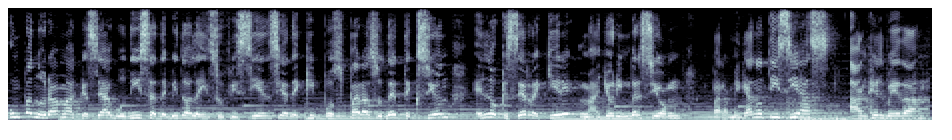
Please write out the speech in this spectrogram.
un panorama que se agudiza debido a la insuficiencia de equipos para su detección, en lo que se requiere mayor inversión. Para Mega Noticias, Ángel Veda.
